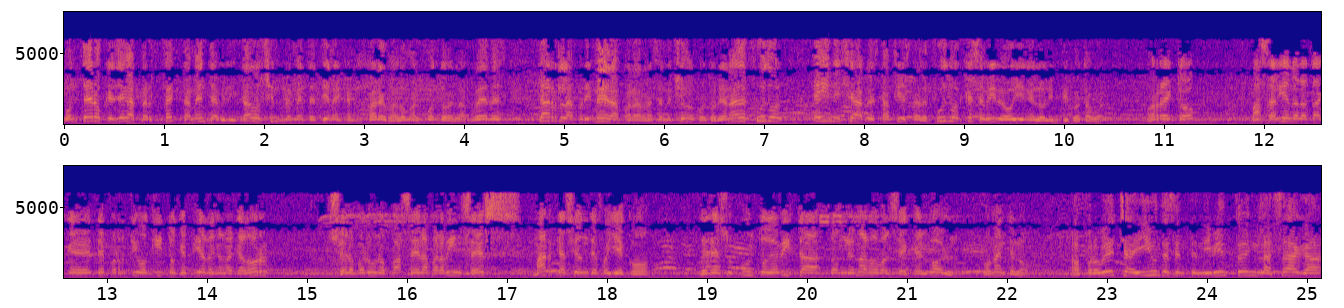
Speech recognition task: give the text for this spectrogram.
Montero que llega perfectamente habilitado, simplemente tiene que empujar el balón al fondo de las redes, dar la primera para la selección ecuatoriana de fútbol e iniciar esta fiesta de fútbol que se vive hoy en el Olímpico Atahualpa. Correcto. Va saliendo el ataque Deportivo Quito que pierde en el marcador. 0 por 1, pase era para Vinces. Marcación de Folleco. Desde su punto de vista, don Leonardo Balseca. El gol, coméntelo. Aprovecha ahí un desentendimiento en la saga.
